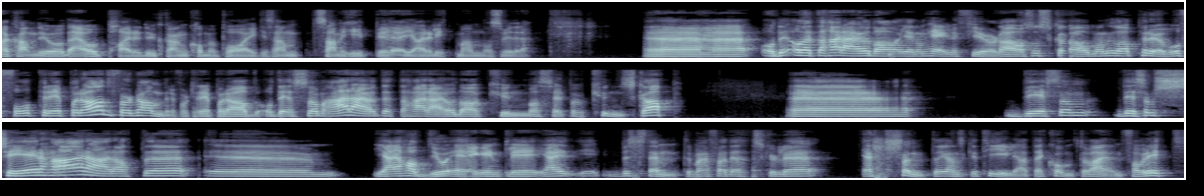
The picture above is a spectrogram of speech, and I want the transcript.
da kan du jo Det er jo et par du kan komme på, ikke sant. Sami Hypi, Jari Littmann osv. Uh, og, det, og dette her er jo da gjennom hele fjøla, og så skal man jo da prøve å få tre på rad før den andre får tre på rad. Og det som er, er jo at dette her er jo da kun basert på kunnskap. Eh, det som, det som skjer her, er at eh, jeg hadde jo egentlig Jeg bestemte meg for at jeg skulle Jeg skjønte ganske tidlig at jeg kom til å være en favoritt.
